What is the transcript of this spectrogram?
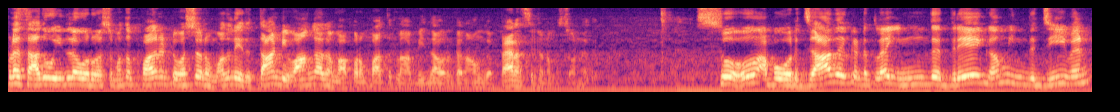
ப்ளஸ் அது இதில் ஒரு வருஷம். மொத்தம் பதினெட்டு வருஷம் முதல்ல இதை தாண்டி வாங்க அதை நம்ம அப்புறம் பார்த்துக்கலாம் அப்படின்னு தான் அவர்கிட்ட அவங்க பேரண்ட்ஸ்கிட்ட நம்ம சொன்னது. ஸோ அப்போ ஒரு ஜாதக கட்டத்தில் இந்த திரேகம் இந்த ஜீவன்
